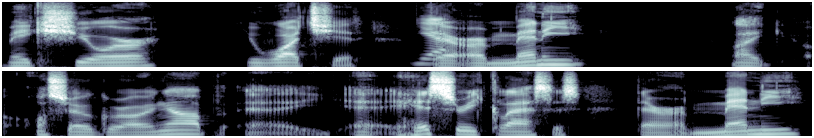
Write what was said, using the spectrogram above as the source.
make sure you watch it. Yeah. There are many like also growing up, uh, uh, history classes, there are many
